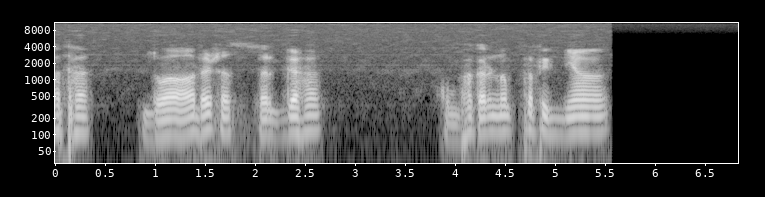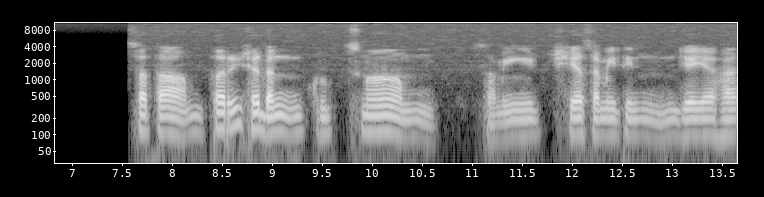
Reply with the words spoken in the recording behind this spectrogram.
अथ द्वादशः सर्गः। कुम्भकर्णप्रतिज्ञा। स ताम् परिषदम् कृत्स्नाम् समीक्ष्य समितिञ्जयः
